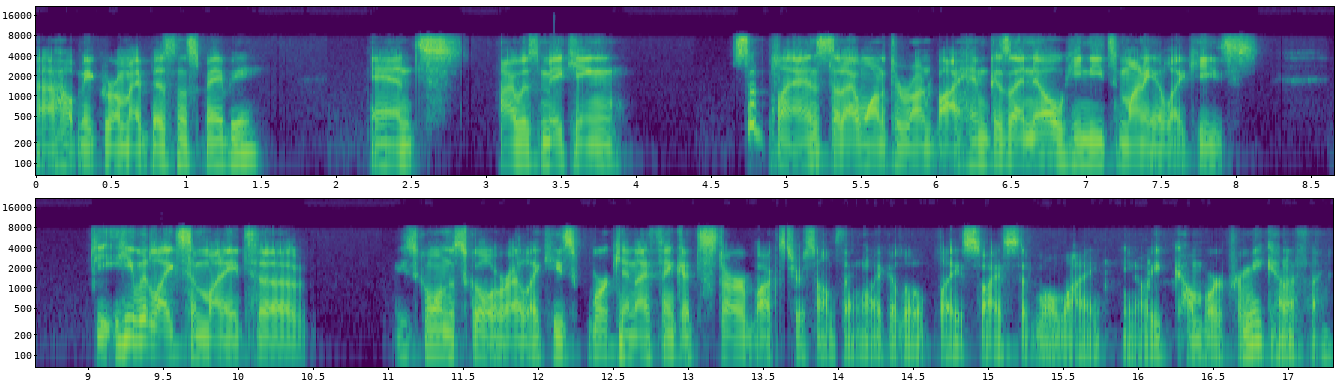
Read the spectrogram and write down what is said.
Uh, help me grow my business, maybe. And I was making some plans that I wanted to run by him because I know he needs money. Like he's he, he would like some money to. He's going to school, right? Like he's working, I think, at Starbucks or something, like a little place. So I said, well, why, you know, you come work for me, kind of thing.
